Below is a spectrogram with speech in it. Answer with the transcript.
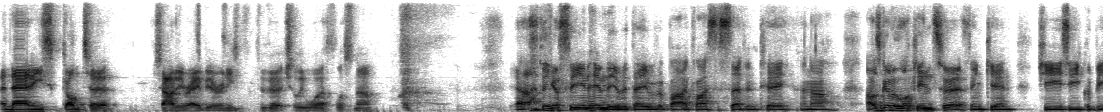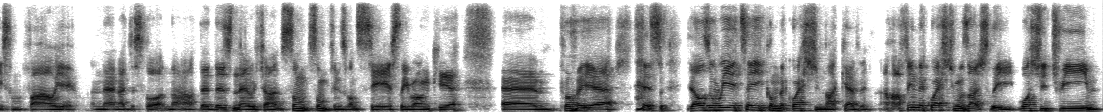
And then he's gone to Saudi Arabia and he's virtually worthless now. Yeah, I think I seen him the other day with a buy price of seven p, and I, I was going to look into it, thinking, geez, he could be some value, and then I just thought, no, there, there's no chance. Some something's gone seriously wrong here. Um, but yeah, that was a weird take on the question, that Kevin. I think the question was actually, what's your dream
